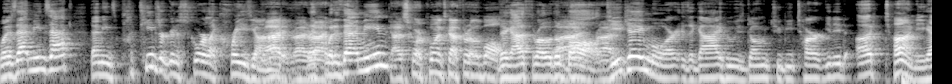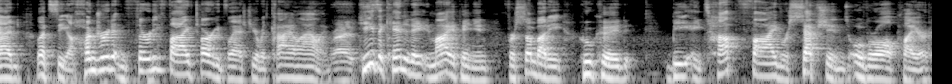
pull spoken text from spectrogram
What does that mean, Zach? That means teams are going to score like crazy on Right, them. right, Like, right. What does that mean? Got to score points, got to throw the ball. They got to throw the Right, ball. right. DJ Moore is a guy who is going to be targeted a ton. He had, let's see, 135 targets last year with Kyle Allen. Right. He's a candidate, in my opinion, for somebody who could be a top five receptions overall player.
